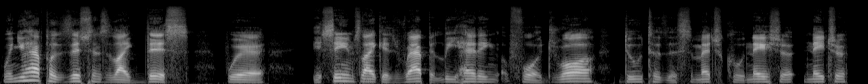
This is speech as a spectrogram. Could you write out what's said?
when you have positions like this, where it seems like it's rapidly heading for a draw due to the symmetrical nature. nature.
